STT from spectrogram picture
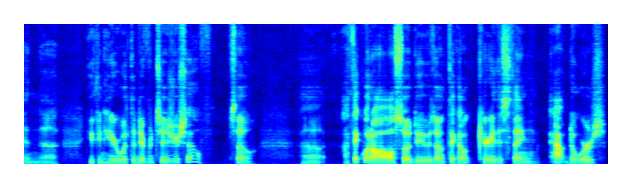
And uh, you can hear what the difference is yourself. So uh, I think what I'll also do is I think I'll carry this thing outdoors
